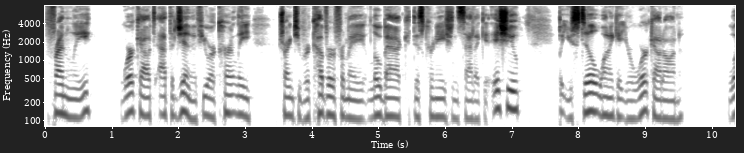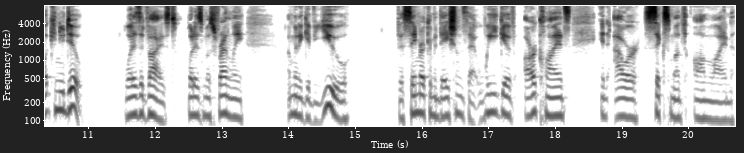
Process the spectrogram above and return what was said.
friendly workout at the gym. If you are currently trying to recover from a low back disc herniation sciatica issue, but you still want to get your workout on, what can you do? What is advised? What is most friendly? I'm going to give you the same recommendations that we give our clients in our six month online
